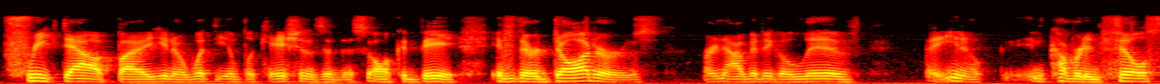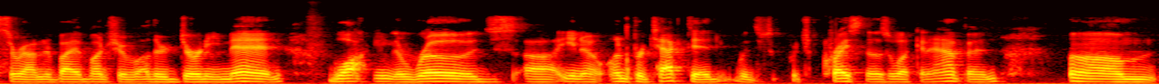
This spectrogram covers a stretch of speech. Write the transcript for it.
freaked out by you know what the implications of this all could be. If their daughters are now going to go live you know, in, covered in filth, surrounded by a bunch of other dirty men, walking the roads, uh, you know, unprotected, which, which Christ knows what can happen. Um,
